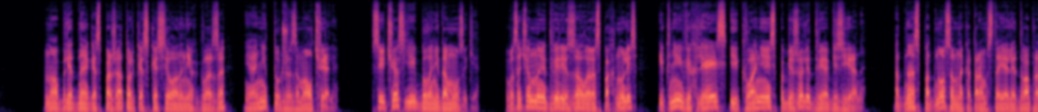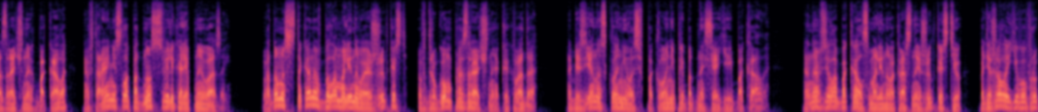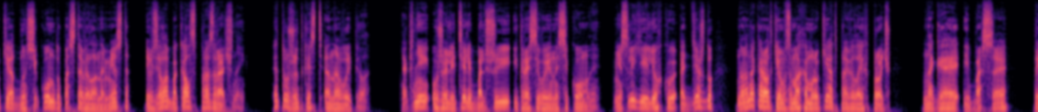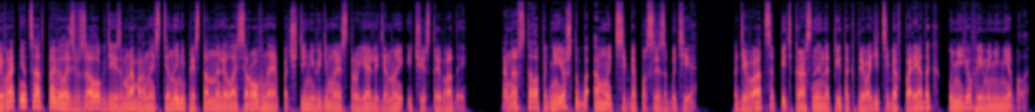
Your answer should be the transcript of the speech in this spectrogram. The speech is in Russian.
Но бледная госпожа только скосила на них глаза, и они тут же замолчали. Сейчас ей было не до музыки. Высоченные двери зала распахнулись, и к ней, вихляясь и кланяясь, побежали две обезьяны. Одна с подносом, на котором стояли два прозрачных бокала, а вторая несла поднос с великолепной вазой. В одном из стаканов была малиновая жидкость, в другом прозрачная, как вода. Обезьяна склонилась в поклоне, преподнося ей бокалы. Она взяла бокал с малиново-красной жидкостью, подержала его в руке одну секунду, поставила на место и взяла бокал с прозрачной. Эту жидкость она выпила. А к ней уже летели большие и красивые насекомые. Несли ей легкую одежду, но она коротким взмахом руки отправила их прочь. Нагая и босая, Привратница отправилась в залу, где из мраморной стены непрестанно лилась ровная, почти невидимая струя ледяной и чистой воды. Она встала под нее, чтобы омыть себя после забытия. Одеваться, пить красный напиток, приводить себя в порядок у нее времени не было.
